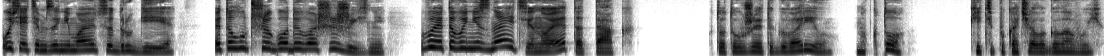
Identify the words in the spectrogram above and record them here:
Пусть этим занимаются другие. Это лучшие годы вашей жизни. Вы этого не знаете, но это так». Кто-то уже это говорил. Но кто? Китти покачала головой.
